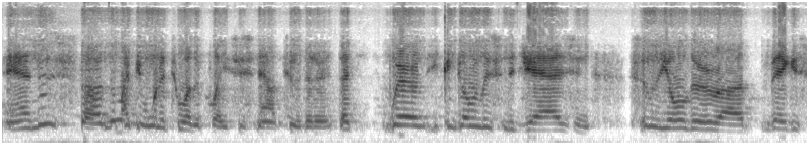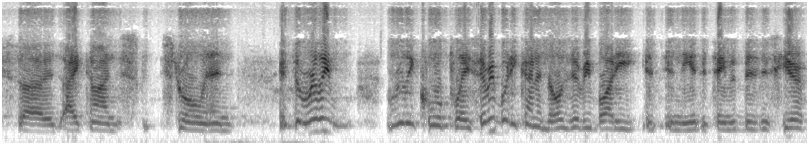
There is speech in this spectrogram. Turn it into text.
and there's uh, there might be one or two other places now too that are that where you can go and listen to jazz and some of the older uh, Vegas uh, icons stroll in. It's a really really cool place. Everybody kind of knows everybody in, in the entertainment business here,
